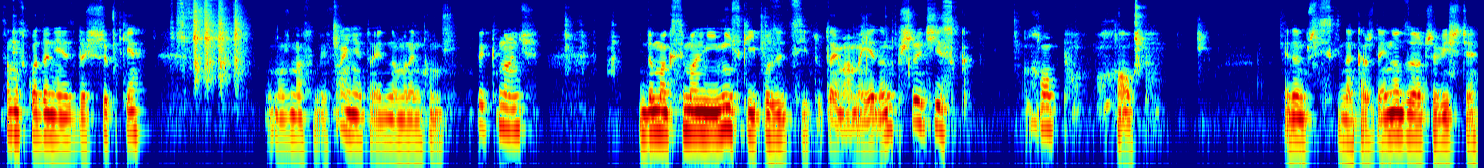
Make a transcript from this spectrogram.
Samo składanie jest dość szybkie. Można sobie fajnie to jedną ręką pyknąć. I do maksymalnie niskiej pozycji tutaj mamy jeden przycisk. Hop, hop. Jeden przycisk na każdej nodze oczywiście.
